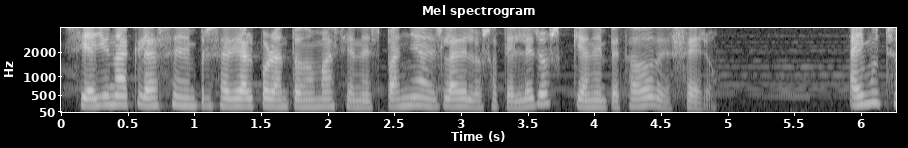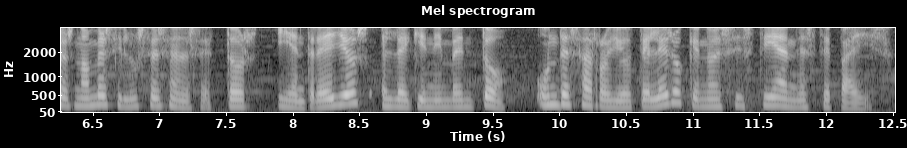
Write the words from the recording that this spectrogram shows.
Si hay una clase empresarial por antonomasia en España es la de los hoteleros que han empezado de cero. Hay muchos nombres ilustres en el sector y entre ellos el de quien inventó un desarrollo hotelero que no existía en este país.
